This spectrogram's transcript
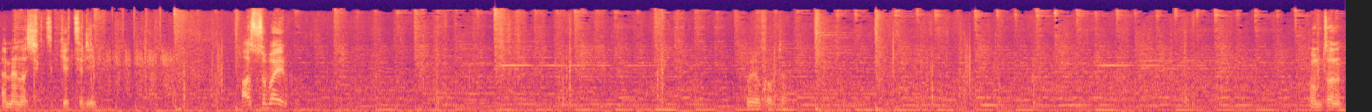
Hemen açıklık getireyim. Assubayım. Buyurun komutanım. Komutanım.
